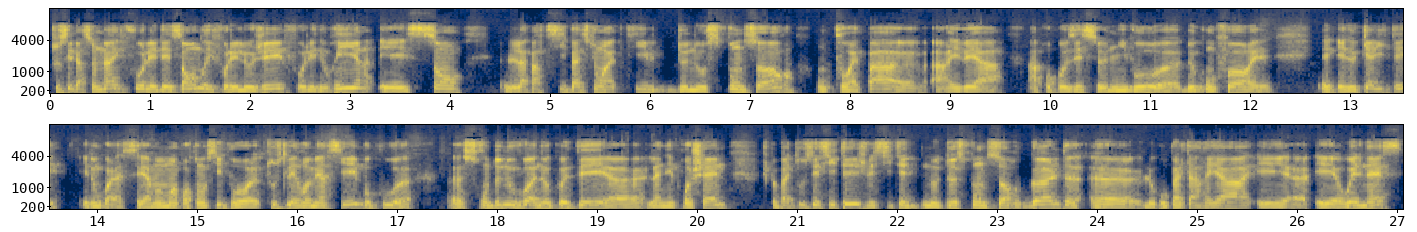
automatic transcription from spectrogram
Toutes ces personnes-là, il faut les descendre, il faut les loger, il faut les nourrir et sans la participation active de nos sponsors, on ne pourrait pas euh, arriver à, proposer ce niveau euh, de confort et, de qualité. Et donc voilà, c'est un moment important aussi pour euh, tous les remercier. Beaucoup seront de nouveau à nos côtés l'année prochaine. Je peux pas tous les citer. Je vais citer nos deux sponsors Gold, le groupe Altaria et, et Wellness,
